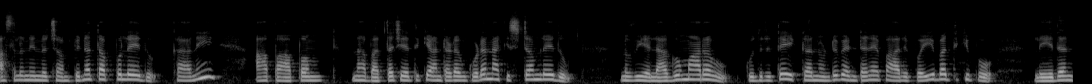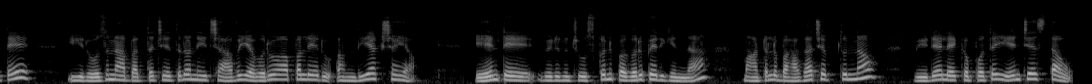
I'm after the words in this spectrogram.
అసలు నిన్ను చంపిన తప్పు లేదు. కానీ ఆ పాపం నా భర్త చేతికి అంటడం కూడా నాకు ఇష్టం లేదు. నువ్వు ఎలాగో మారవు. కుదిరితే ఇక్కడ నుండి వెంటనే పారిపోయి బతికిపో. లేదంటే ఈరోజు నా భర్త చేతిలో నీ చావు ఎవరూ ఆపలేరు అంది అక్షయ. ఏంటే? వీడిని చూసుకొని పొగరు పెరిగిందా? మాటలు బాగా చెప్తున్నావు. వీడే లేకపోతే ఏం చేస్తావు?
